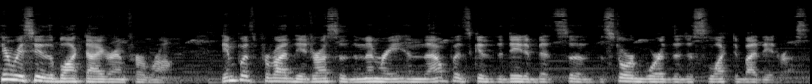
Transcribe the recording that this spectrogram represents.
Here we see the block diagram for a ROM. The inputs provide the address of the memory, and the outputs give the data bits of the stored word that is selected by the address.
